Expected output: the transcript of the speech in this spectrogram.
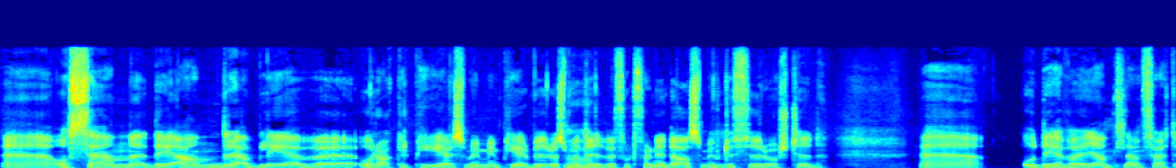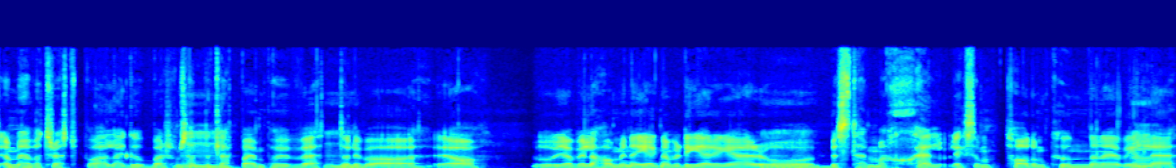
Eh, och sen det andra blev Orakel PR som är min PR-byrå som jag Ja. driver fortfarande idag som jag gjort i fyra års tid. Eh, och det var egentligen för att ja, jag var trött på alla gubbar som satt och klappade en på huvudet och det var ja, och jag ville ha mina egna värderingar och bestämma själv liksom. Ta de kunderna jag ville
